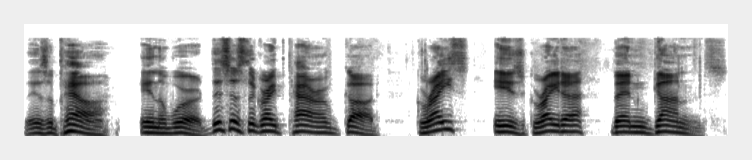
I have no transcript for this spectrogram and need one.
There's a power in the word. This is the great power of God. Grace is greater than guns.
